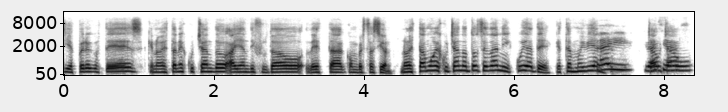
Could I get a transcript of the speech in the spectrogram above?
y espero que ustedes que nos están escuchando hayan disfrutado de esta conversación. Nos estamos escuchando entonces, Dani. Cuídate, que estés muy bien. Chao, chao.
